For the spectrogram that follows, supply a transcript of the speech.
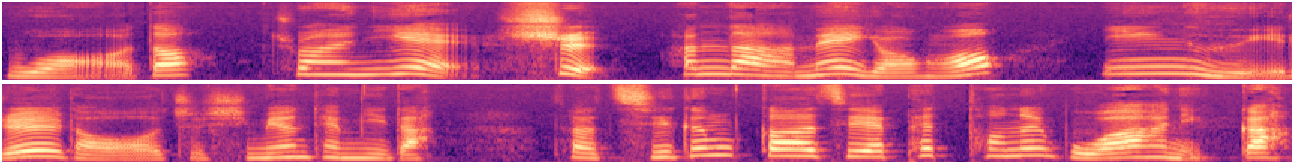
我的专业是. 한 다음에 영어, 英语를 넣어주시면 됩니다. 자, 지금까지의 패턴을 보아하니까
